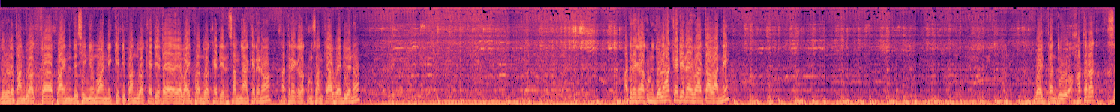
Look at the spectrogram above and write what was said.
දුරල පන්දුවක් අ, පායින දෙසින් යොමුවන්නේ කෙටි පන්දුවක් හැටියට එය වයිඩ් පන්දුවක් හැටියට සංඥා කරනවා. අතරේක ලකුණු සංඛ්‍යාව වැඩි වෙනවා. අතරේක ලකුණු 12ක් හැටියටයි වාර්තා වන්නේ. වයිඩ් පන්දු හතරක් සහ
